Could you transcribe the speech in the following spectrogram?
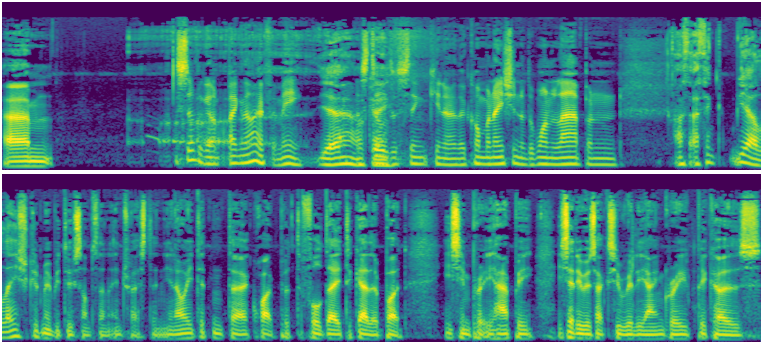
Um, Still looking at Bagnaia for me. yeah, I still just think you know the combination of the one lap and I, th- I think yeah, Aleix could maybe do something interesting. You know, he didn't uh, quite put the full day together, but he seemed pretty happy. He said he was actually really angry because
